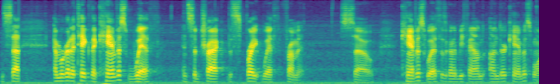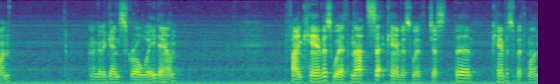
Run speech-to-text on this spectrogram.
And, set, and we're going to take the canvas width and subtract the sprite width from it. So canvas width is going to be found under canvas 1. And I'm going to again scroll way down. Find canvas width, not set canvas width, just the canvas width one.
